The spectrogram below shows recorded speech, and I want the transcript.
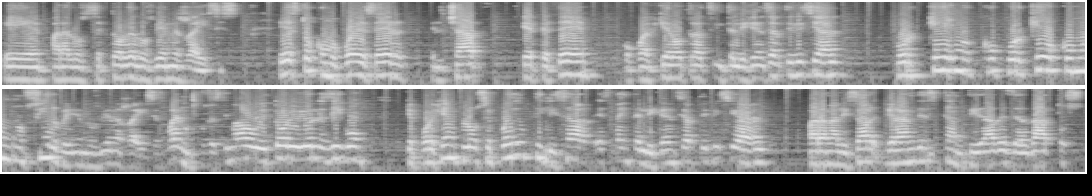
eh, para el sector de los bienes raíces. Esto como puede ser el chat GPT o cualquier otra inteligencia artificial, ¿por qué, no, ¿por qué o cómo nos sirve en los bienes raíces? Bueno, pues estimado auditorio, yo les digo que por ejemplo se puede utilizar esta inteligencia artificial para analizar grandes cantidades de datos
